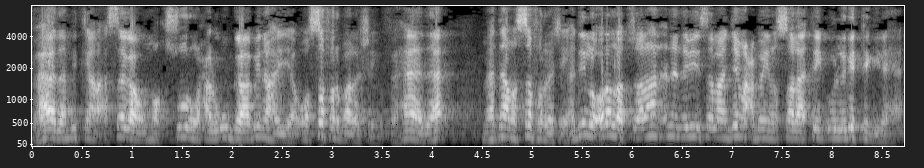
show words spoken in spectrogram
fahaada midkaan asaga maqsuurun waxaa lagu gaabinahaya oo safar baa la sheegay fahaada maadaama safar la sheegay haddii la odhan laha tusaalahaan ana nabiy sal jamac bayna salaatayn oo laga tegi lahaa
